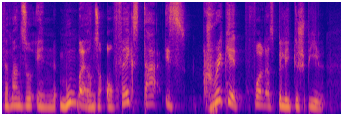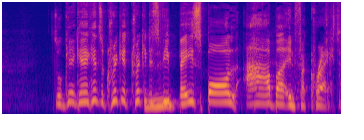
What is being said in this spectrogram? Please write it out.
wenn man so in Mumbai und so aufwächst, da ist Cricket voll das beliebte Spiel. So, ke- kennst du Cricket? Cricket ist wie Baseball, aber in vercrackt.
